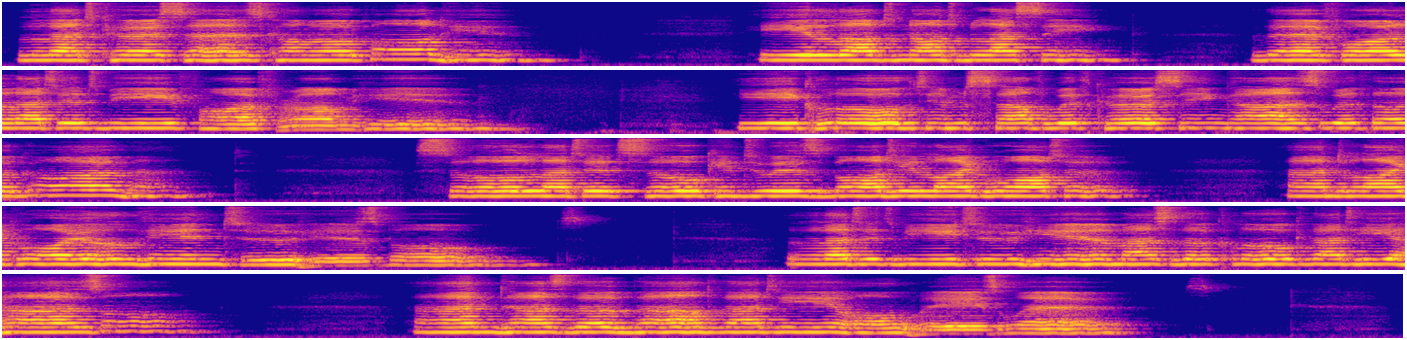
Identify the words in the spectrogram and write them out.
let curses come upon him. He loved not blessing, therefore let it be far from him. He clothed himself with cursing as with a garment. So let it soak into his body like water, and like oil into his bones. Let it be to him as the cloak that he has on and as the belt that he always wears.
